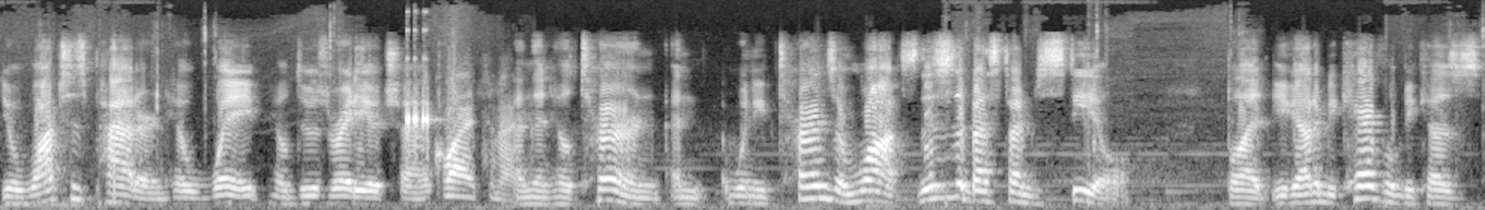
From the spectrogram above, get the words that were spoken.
you'll watch his pattern. He'll wait. He'll do his radio check. Quiet tonight. And then he'll turn. And when he turns and walks, this is the best time to steal. But you got to be careful because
